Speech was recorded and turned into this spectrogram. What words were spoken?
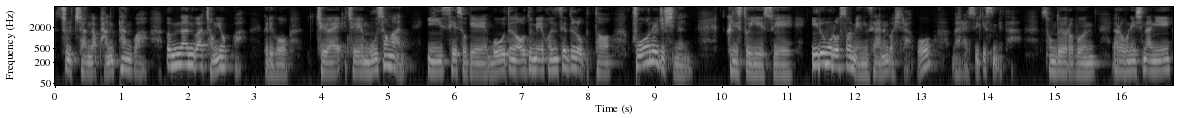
술 취함과 방탕과 음란과 정욕과 그리고 죄의, 죄의 무성한 이 세속의 모든 어둠의 권세들로부터 구원을 주시는 그리스도 예수의 이름으로서 맹세하는 것이라고 말할 수 있겠습니다. 성도 여러분, 여러분의 신앙이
